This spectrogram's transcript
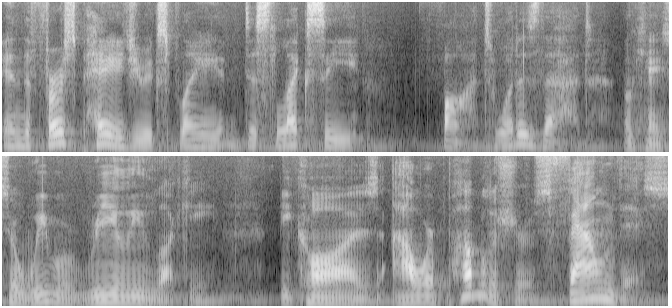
In the first page, you explain dyslexia font. What is that? Okay, so we were really lucky because our publishers found this,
